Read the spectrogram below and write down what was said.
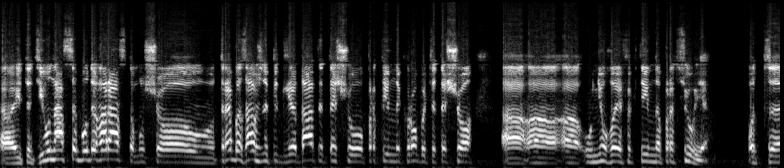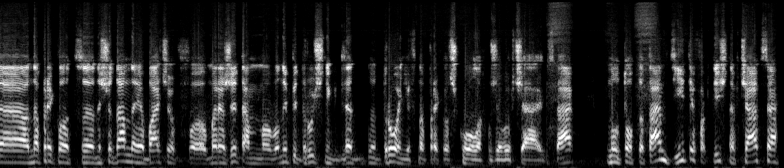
Е, І тоді у нас все буде гаразд, тому що треба завжди підглядати те, що противник робить, і те, що у нього ефективно працює. От, е, наприклад, е, нещодавно я бачив е, в мережі там е, вони підручник для дронів, наприклад, в школах вже вивчають. Так ну тобто там діти фактично вчаться,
